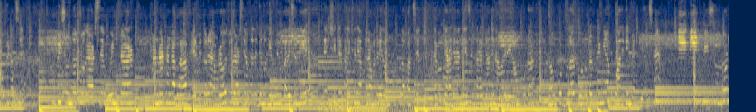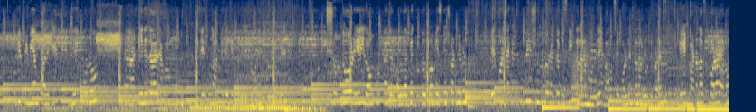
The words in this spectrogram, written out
পকেট আছে। খুবই সুন্দর চলে আসছে উইন্টার ঠান্ডা ঠান্ডা ভাব। এর ভিতরে আমরাও চলে আসছি আপনাদের জন্য নিউ নিউ কালেকশন নিয়ে। শীতের কালেকশনে আপনারা আমাদের এই লং কোটগুলো পাচ্ছেন। এবং যারা যারা নিয়েছেন, তারা জানেন আমাদের এই লং কোটা লং কোটগুলোর কতটা প্রিমিয়াম কোয়ালিটির ম্যাটেরিয়ালস হ্যাঁ? খুবই সুন্দর, খুবই প্রিমিয়াম কোয়ালিটির টিনেজার এবং যে কোনো লাগবে। সুন্দর এই লং কোটটা যার ভালো লাগবে দ্রুত ক্রমে স্ক্রিনশট নেবেন। এরপরে দেখেন খুবই সুন্দর একটা বিস্কিট কালারের মধ্যে, বা হচ্ছে গোল্ডেন কালার বলতে পারেন এইট বাটন অফ করা এবং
